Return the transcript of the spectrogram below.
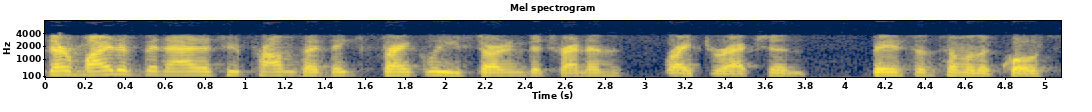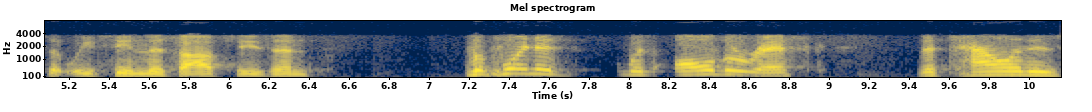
There might have been attitude problems. I think, frankly, he's starting to trend in the right direction based on some of the quotes that we've seen this offseason. The point is, with all the risk, the talent is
